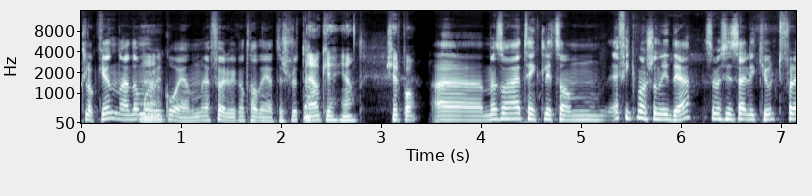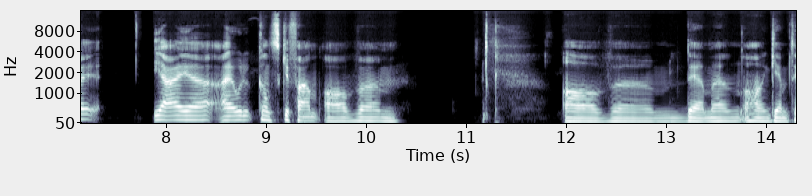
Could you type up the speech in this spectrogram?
Klokken? Nei, da må Ja. vi gå gjennom. Jeg føler vi kan ta det helt til slutt. ja. Ja, ok. ja. Kjør på. Uh, men så har jeg tenkt litt sånn Jeg fikk bare sånn idé som jeg syns er litt kult, for jeg eh, er jo ganske fan av um, Av um, det med å ha en GMT,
